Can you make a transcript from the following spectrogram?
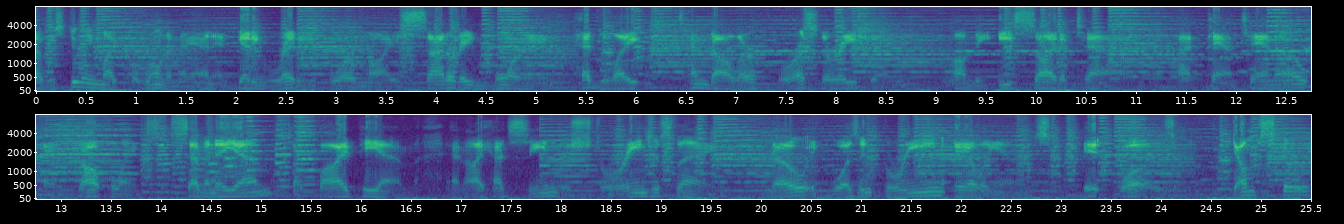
I was doing my Corona Man and getting ready for my Saturday morning headlight $10 restoration on the east side of town at Pantano and Golf Links, 7 a.m. to 5 p.m. And I had seen the strangest thing. No, it wasn't green aliens. It was dumpster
